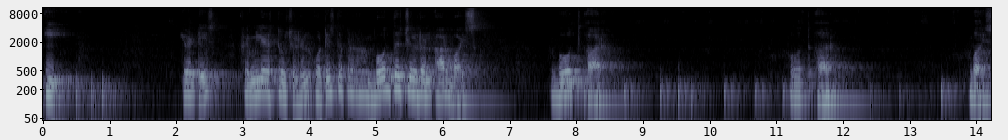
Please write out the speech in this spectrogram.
E. Event is family has two children. What is the both the children are boys. Both are both are boys.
